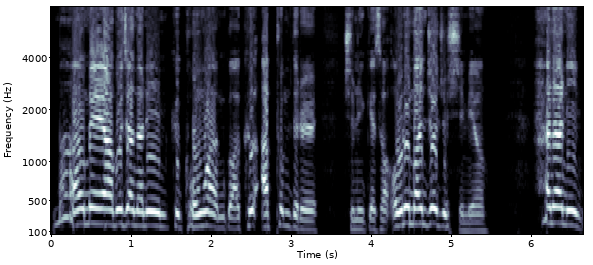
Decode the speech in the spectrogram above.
마음의 아버지 하나님 그 공허함과 그 아픔들을 주님께서 어루만져 주시며 하나님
